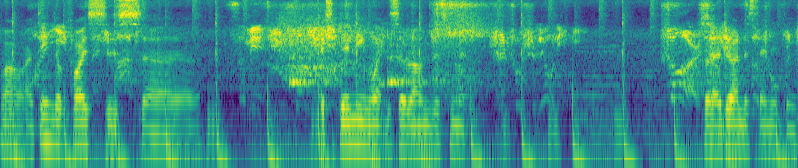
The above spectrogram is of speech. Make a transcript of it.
Wow, I think the voice is uh, explaining what is around this map. But I don't understand anything.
